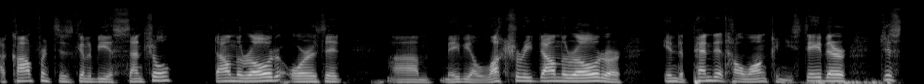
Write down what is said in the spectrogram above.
a conference is going to be essential down the road, or is it um, maybe a luxury down the road, or independent? How long can you stay there? Just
